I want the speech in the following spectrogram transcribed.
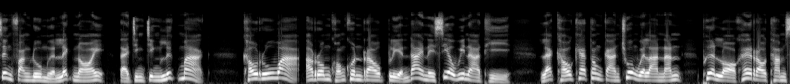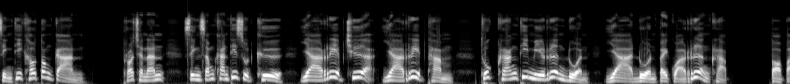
ซึ่งฟังดูเหมือนเล็กน้อย แต่จริง ๆ ลึกมาก เขารู้ว่าอารมณ์ของคนเราเปลี่ยนได้ในเสี้ยววินาที และเขาแค่ต้องการช่วงเวลานั้น เพื่อหลอกให้เราทำสิ่งที่เขาต้องการ เพราะฉะนั้นสิ่งสำคัญที่สุดคือ อย่ารีบเชื่อ อย่ารีบทำทุกครั้งที่มีเรื่องด่วน อย่าด่วนไปกว่าเรื่องครับ ต่อไป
